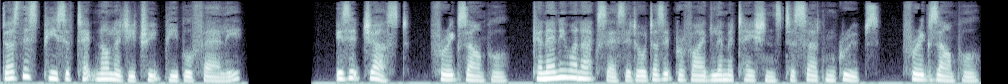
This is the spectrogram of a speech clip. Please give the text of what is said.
Does this piece of technology treat people fairly? Is it just, for example, can anyone access it or does it provide limitations to certain groups, for example,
